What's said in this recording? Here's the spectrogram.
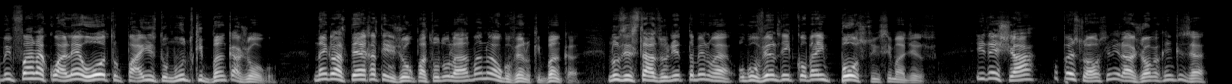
Me fala qual é outro país do mundo que banca jogo. Na Inglaterra tem jogo para todo lado, mas não é o governo que banca. Nos Estados Unidos também não é. O governo tem que cobrar imposto em cima disso. E deixar o pessoal se virar, joga quem quiser.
